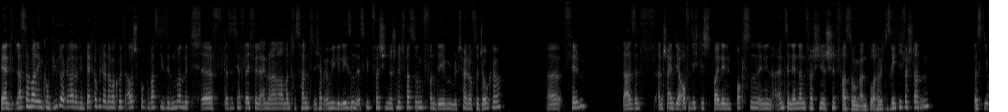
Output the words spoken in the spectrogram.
Bernd, lass doch mal den Computer gerade, den Bettcomputer noch mal kurz ausspucken, was diese Nummer mit, äh, das ist ja vielleicht für den einen oder anderen mal interessant. Ich habe irgendwie gelesen, es gibt verschiedene Schnittfassungen von dem Return of the Joker äh, Film. Da sind anscheinend ja offensichtlich bei den Boxen in den einzelnen Ländern verschiedene Schnittfassungen an Bord. Habe ich das richtig verstanden? Dass die,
